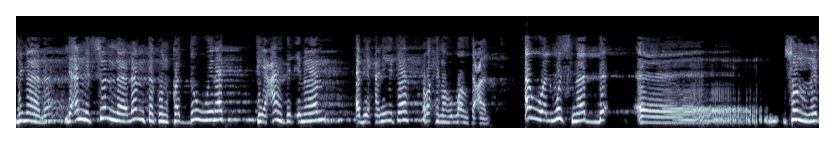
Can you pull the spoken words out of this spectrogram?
لماذا؟ لأن السنة لم تكن قد دونت في عهد الإمام أبي حنيفة رحمه الله تعالى. أول مسند آه، صنف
